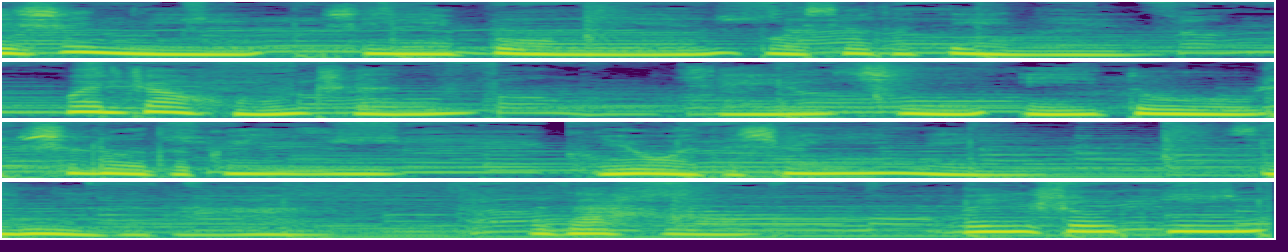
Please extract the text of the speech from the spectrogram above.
谁是你深夜不眠不休的惦念？万丈红尘，谁是你一度失落的皈依？于我的声音里，寻你的答案。大家好，欢迎收听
